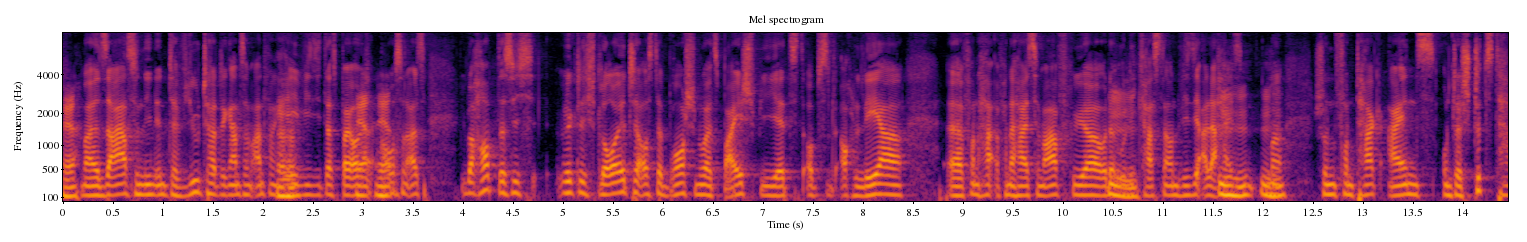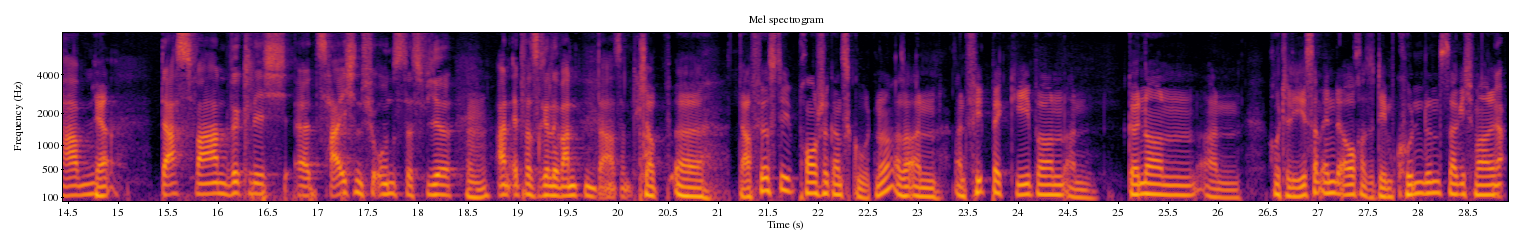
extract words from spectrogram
Ja. mal saß und ihn interviewt hatte, ganz am Anfang, Aha. hey, wie sieht das bei euch Ja, ja. aus und alles. Überhaupt, dass ich wirklich Leute aus der Branche, nur als Beispiel jetzt, ob es auch Lea äh, von, H von der HSMA früher oder Mhm. Uli Kastner und wie sie alle heißen, immer schon von Tag eins unterstützt haben. Ja. Das waren wirklich äh, Zeichen für uns, dass wir an etwas Relevanten da sind. Mhm. Ich glaube, äh, dafür ist die Branche ganz gut. Ne? Also an, an Feedbackgebern, an Gönnern, an Hoteliers am Ende auch, also dem Kunden, sage ich mal, Ja.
